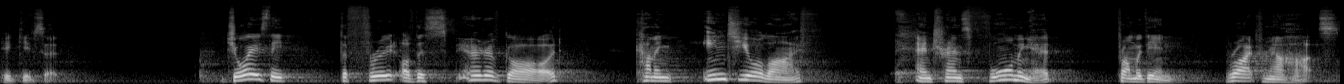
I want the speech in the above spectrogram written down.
who gives it. Joy is the, the fruit of the Spirit of God coming into your life and transforming it from within, right from our hearts.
